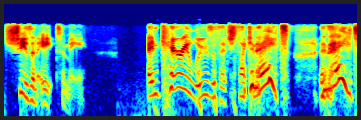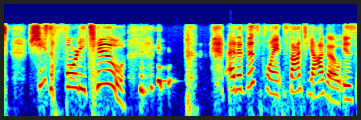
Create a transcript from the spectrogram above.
She's an eight to me. And Carrie loses it. She's like, An eight, an eight. She's a 42. and at this point, Santiago is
